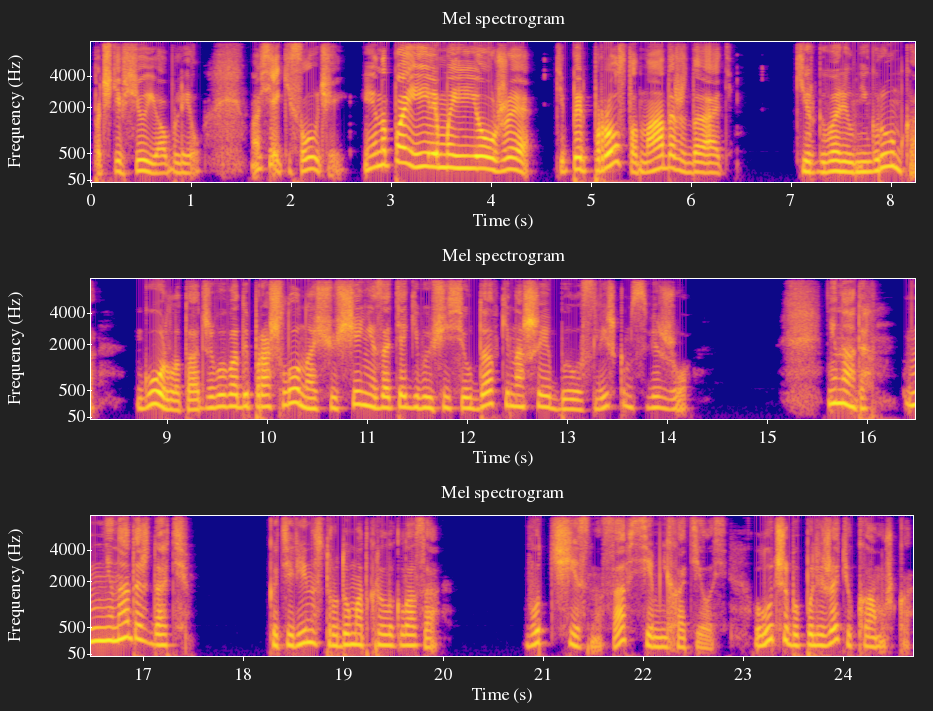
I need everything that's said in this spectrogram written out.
почти всю ее облил. На всякий случай. И напоили мы ее уже. Теперь просто надо ждать». Кир говорил негромко. Горло-то от живой воды прошло, но ощущение затягивающейся удавки на шее было слишком свежо. «Не надо, не надо ждать». Катерина с трудом открыла глаза. Вот честно, совсем не хотелось. Лучше бы полежать у камушка.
